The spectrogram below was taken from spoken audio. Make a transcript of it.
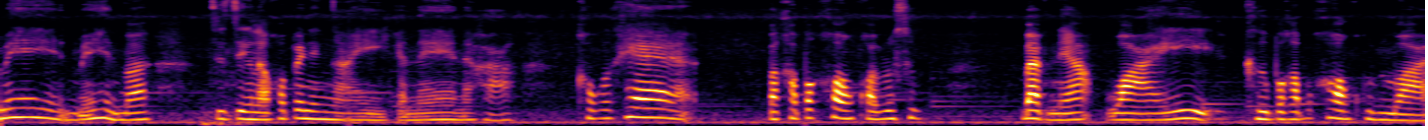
ไม่ให้เห็นไม่เห็นว่า จริง ๆ แล้วเขาเป็นยังไงกันแน่นะคะเขาก็แค่ประคับประคองความรู้สึกแบบเนี้ยไว้ คือประคับประคองคุณไว้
